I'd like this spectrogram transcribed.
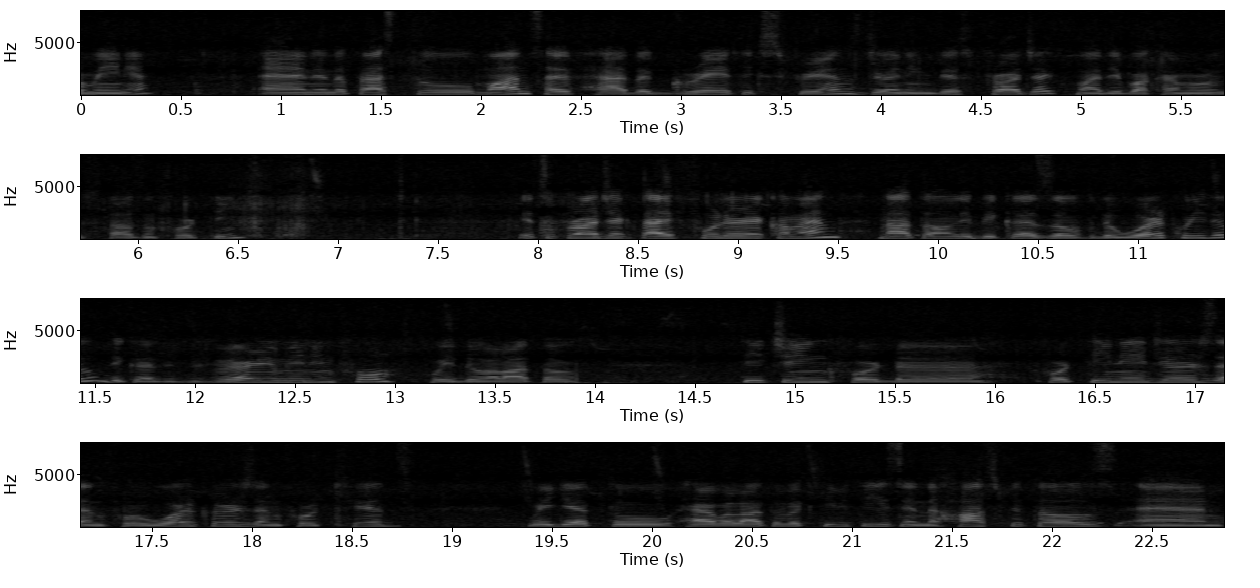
Romania. And in the past two months, I've had a great experience joining this project, Madiba Cameroon 2014. It's a project I fully recommend, not only because of the work we do, because it's very meaningful. We do a lot of teaching for the for teenagers and for workers and for kids. We get to have a lot of activities in the hospitals and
